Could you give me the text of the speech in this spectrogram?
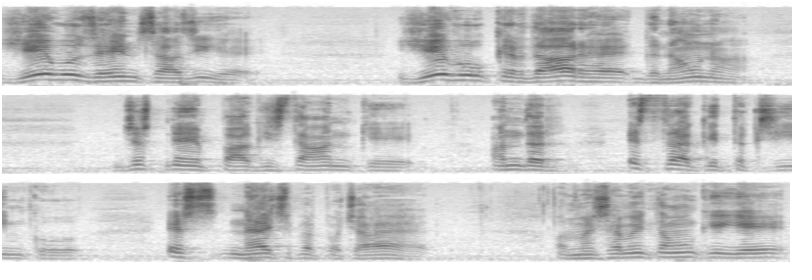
ये वो जहन साजी है, ये वो किरदार है गनावना जिसने पाकिस्तान के अंदर इस तरह की तकसीम को इस नहज पर पहुँचाया है। और मैं समझता हूँ कि ये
